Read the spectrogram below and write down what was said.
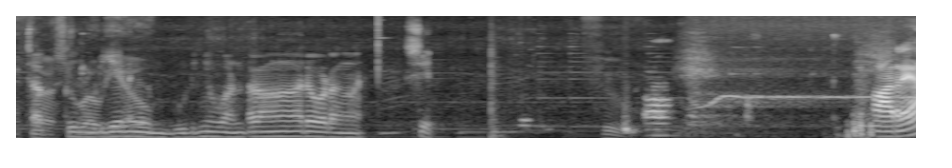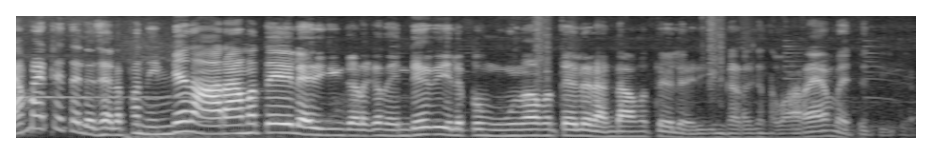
ചത്തു rodeo. മുടിഞ്ഞു വണ്ടാരോടങ്ങനെ ശരി Food. പറയാൻ പറ്റത്തില്ല. ചിലപ്പോ നിന്റേത് ആറാമത്തേലായിരിക്കും കിടക്കുന്നത്. എന്റേത് ചിലപ്പോ മൂന്നാമത്തേലോ രണ്ടാമത്തേലോ ആയിരിക്കും കിടക്കുന്നത്. പറയാൻ പറ്റത്തില്ല.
